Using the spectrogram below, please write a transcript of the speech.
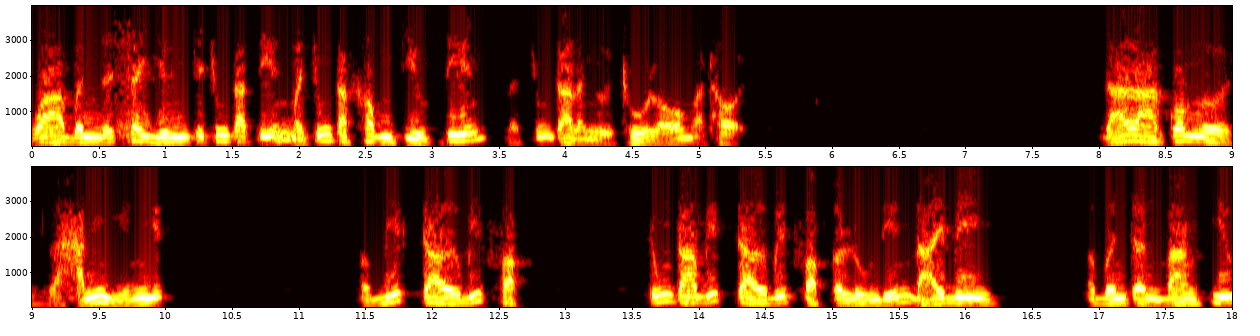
hòa bình để xây dựng cho chúng ta tiến mà chúng ta không chịu tiến là chúng ta là người thua lỗ mà thôi. Đã là con người là hãnh diện nhất. Và biết trời biết Phật. Chúng ta biết trời biết Phật là luồng điển đại bi. Ở bên trên ban chiếu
